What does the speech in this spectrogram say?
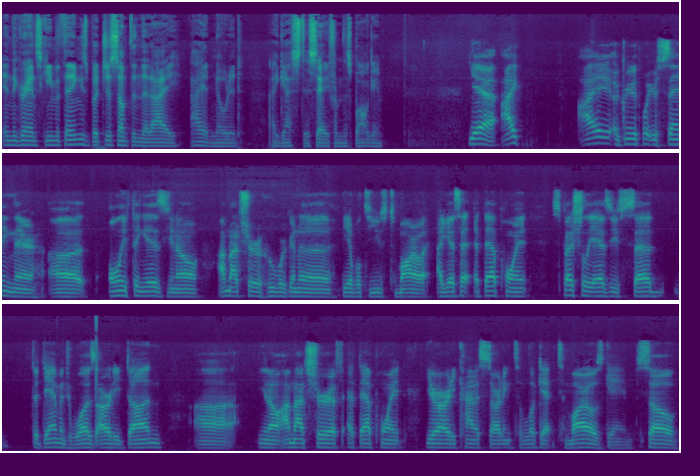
in the grand scheme of things, but just something that I I had noted, I guess, to say from this ball game. Yeah, I I agree with what you're saying there. Uh, only thing is, you know, I'm not sure who we're gonna be able to use tomorrow. I guess at, at that point, especially as you said, the damage was already done. Uh, you know, I'm not sure if at that point you're already kind of starting to look at tomorrow's game. So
